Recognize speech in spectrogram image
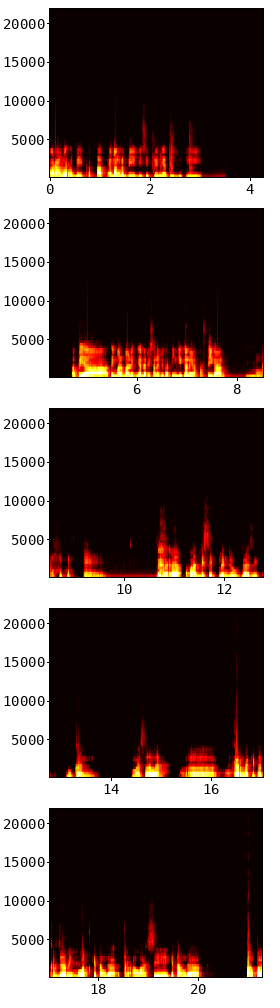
orang luar lebih ketat, emang lebih disiplinnya tinggi. Tapi ya timbal baliknya dari sana juga tinggi kan ya, pasti kan. Hmm. Hmm. sebenarnya apa disiplin juga sih bukan masalah eh, karena kita kerja remote kita nggak terawasi kita nggak apa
